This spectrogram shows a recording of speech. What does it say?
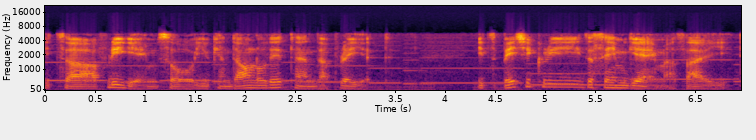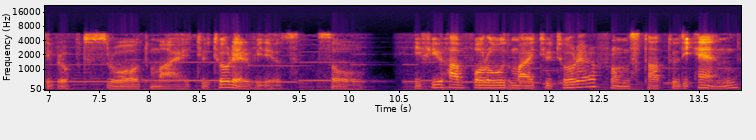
It's a free game so you can download it and uh, play it. It's basically the same game as I developed throughout my tutorial videos. So if you have followed my tutorial from start to the end,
